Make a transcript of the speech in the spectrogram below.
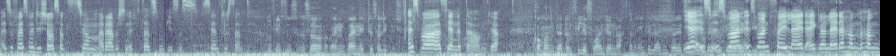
Also falls ihr die Chance habt, zum arabischen Iftar zum gehen, ist es sehr interessant. Du findest das also ein, war ein nettes Erlebnis. Es war ein sehr netter Abend, ja. Kommen, werden dann viele Freunde und Nachbarn eingeladen? Ja, es, es, waren, es waren viele Leute eingeladen. Leider haben, haben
